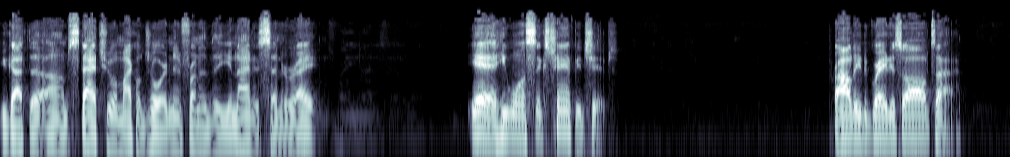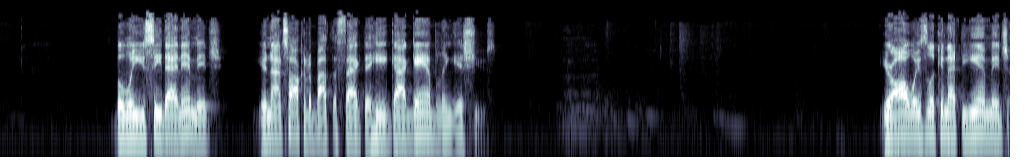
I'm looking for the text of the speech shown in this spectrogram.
you got the um, statue of Michael Jordan in front of the United Center, right? Yeah, he won six championships. Probably the greatest of all time. But when you see that image, you're not talking about the fact that he got gambling issues. You're always looking at the image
